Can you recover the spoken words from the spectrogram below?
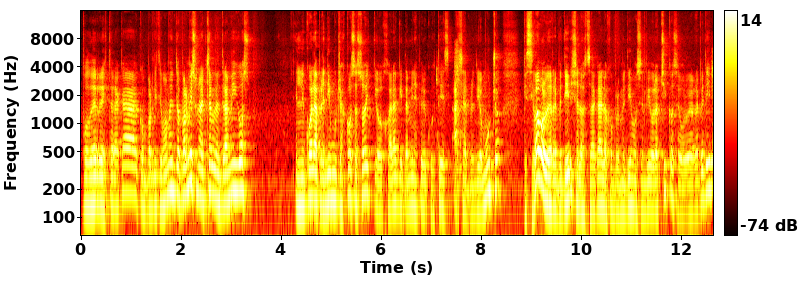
poder estar acá, compartir este momento. Para mí es una charla entre amigos en el cual aprendí muchas cosas hoy, que ojalá que también espero que ustedes hayan aprendido mucho, que se va a volver a repetir, ya los acá los comprometimos en vivo los chicos, se vuelve a repetir,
